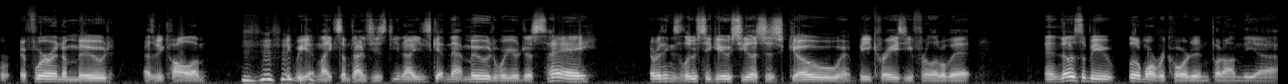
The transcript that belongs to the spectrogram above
to. If we're in a mood, as we call them, like we get in, like sometimes you just you know you just get in that mood where you're just hey, everything's loosey goosey. Let's just go be crazy for a little bit, and those will be a little more recorded and put on the. uh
